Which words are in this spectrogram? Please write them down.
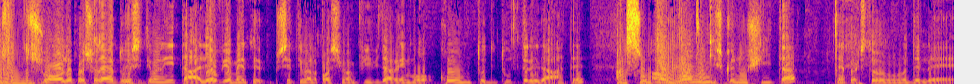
sottosuolo e poi suonerà due settimane in Italia ovviamente settimana prossima vi daremo conto di tutte le date ha un nuovo Assolutamente. disco in uscita e questo è uno dei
